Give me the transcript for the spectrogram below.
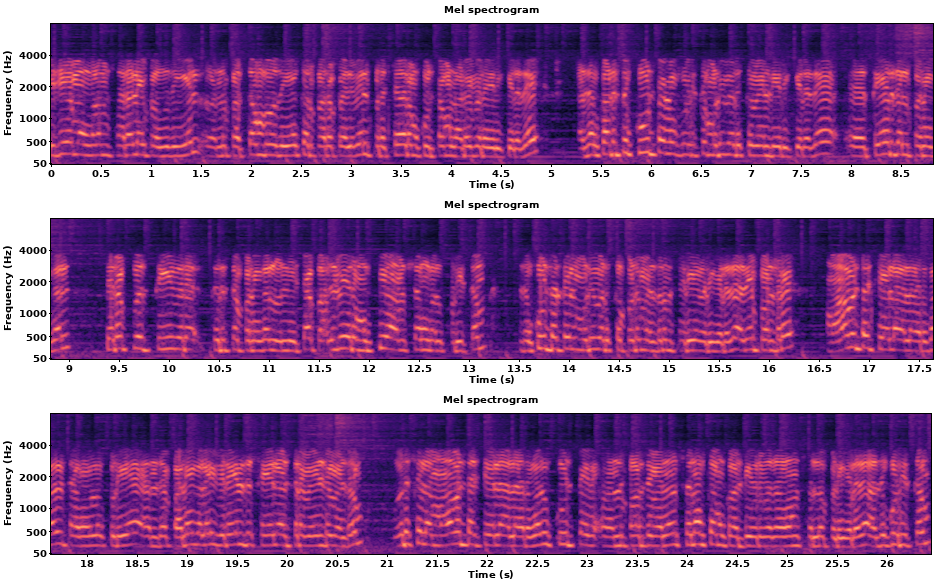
விஜயமங்கலம் சரளை பகுதியில் வந்து பத்தொன்பது ஏக்கர் பரப்பளவில் பிரச்சாரம் கூட்டம் நடைபெற இருக்கிறது. அதற்கடுத்து கூட்டணி குறித்து முடிவெடுக்க வேண்டியிருக்கிறது. தேர்தல் பணிகள் சிறப்பு தீவிர திருத்த பணிகள் உள்ளிட்ட பல்வேறு முக்கிய அம்சங்கள் குறித்தும் இந்த கூட்டத்தில் முடிவெடுக்கப்படும் என்றும் தெரிய வருகிறது. அதே போன்று மாவட்ட செயலாளர்கள் தங்களுடைய அந்த பணிகளை விரைந்து செயலாற்ற வேண்டும் என்றும் ஒரு சில மாவட்ட செயலாளர்கள் கூட்டணி வந்து பார்த்தீங்கன்னா சுணக்கம் காட்டி வருவதாகவும் சொல்லப்படுகிறது. அது குறித்தும்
